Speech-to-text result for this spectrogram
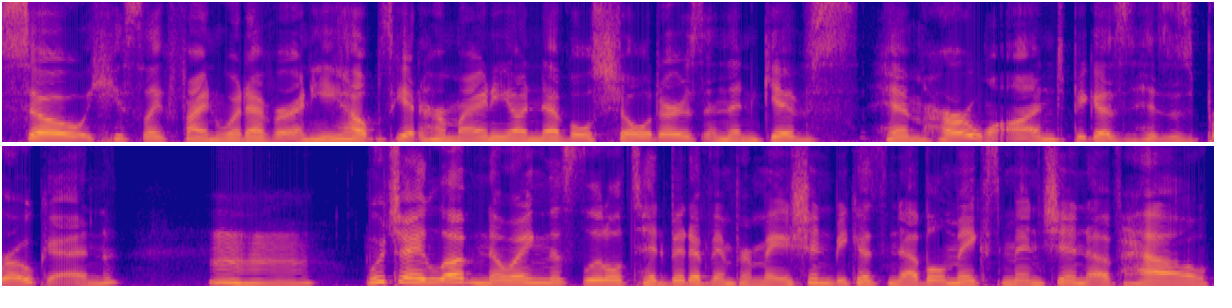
So he's like, fine, whatever. And he helps get Hermione on Neville's shoulders and then gives him her wand because his is broken. Mm-hmm. Which I love knowing this little tidbit of information because Neville makes mention of how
